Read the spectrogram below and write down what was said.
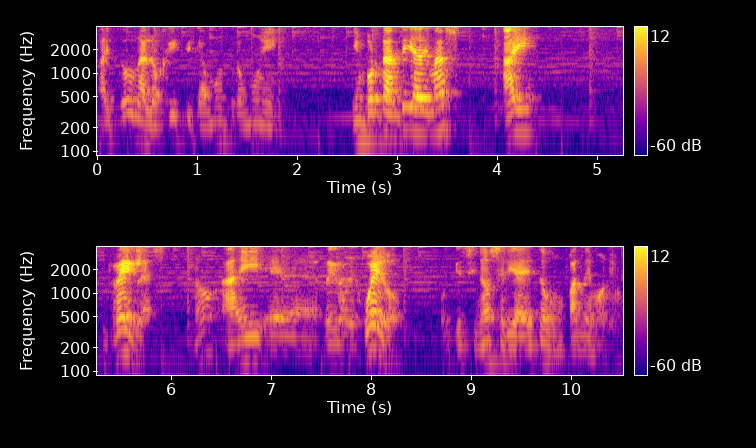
Hay toda una logística muy, pero muy importante y además hay reglas, ¿no? Hay eh, reglas de juego, porque si no sería esto un pandemonio.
